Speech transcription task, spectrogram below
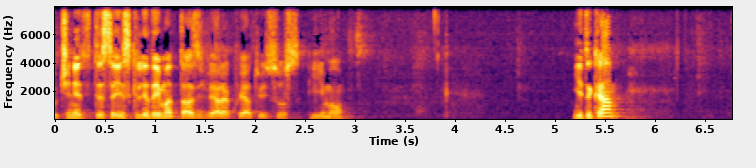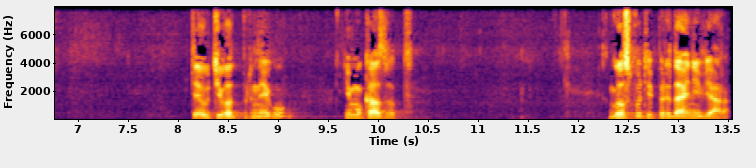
Учениците са искали да имат тази вяра, която Исус е имал. И така, те отиват при Него и му казват Господи, предай ни вяра.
